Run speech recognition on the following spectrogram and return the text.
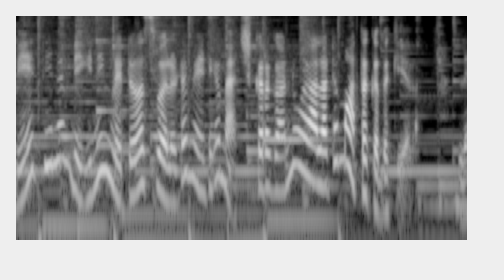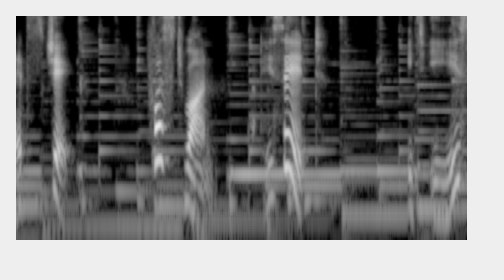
මේ තියෙන beginning letters වලට මේ ටික match කරගන්න ඔයාලට මතකද කියලා. Let's check. First one. What is it? It is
